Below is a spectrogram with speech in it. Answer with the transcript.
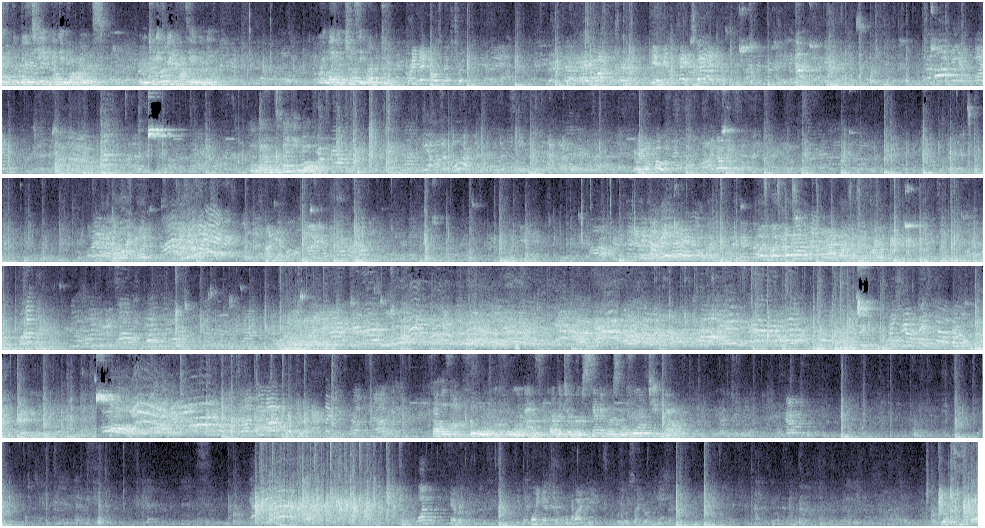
prize number 13, Ellie Roberts. Number 23, Katya Looney. Number 11, Chelsea Carpenter. Three big posts next trip. Kid, hit the tape, stand in. Viking ball. Não, não.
